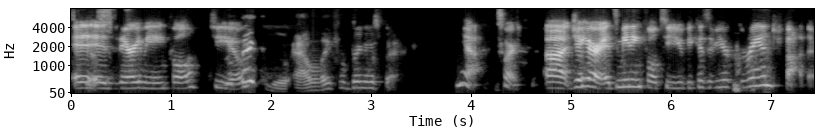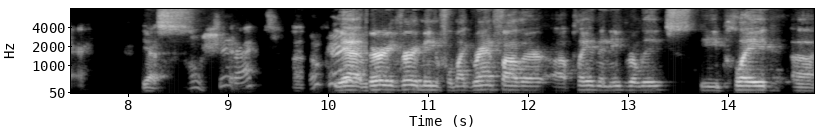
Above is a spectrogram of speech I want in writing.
It is Yes. very meaningful to you. Thank you, Allie, for bringing us back. Yeah, of course. Uh, J Hair, it's meaningful to you because of your grandfather, Yes. Oh shit. correct? Okay. Yeah, very, very meaningful. My grandfather uh, played in the Negro Leagues. He played uh,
